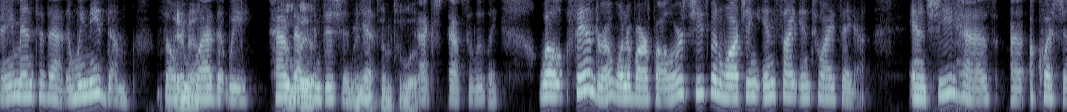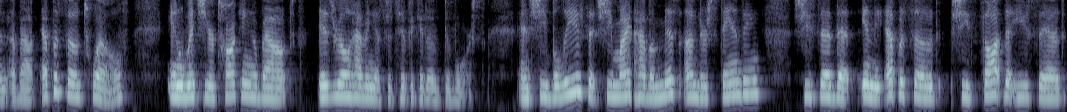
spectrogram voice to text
Amen to that. And we need them. So I'm glad that we have To that live. condition. We yes. need them to live. Absolutely. Well, Sandra, one of our followers, she's been watching Insight into Isaiah, and she has a, a question about episode 12, in which you're talking about Israel having a certificate of divorce. And she believes that she might have a misunderstanding. She said that in the episode, she thought that you said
